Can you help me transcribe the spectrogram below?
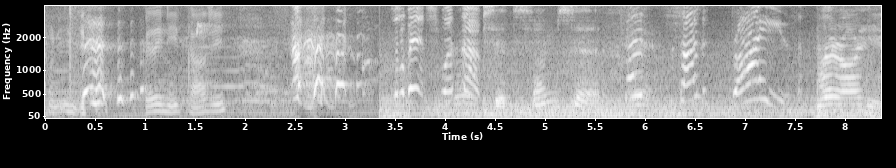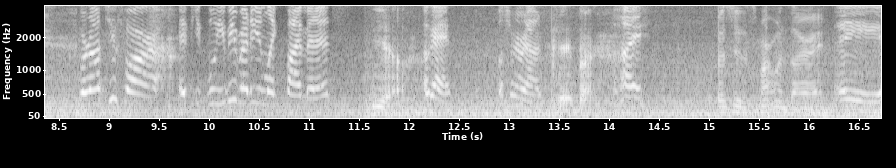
What do you do? really need coffee? Little bitch, what's up? Shit, sunset. Sun, sunrise. Where are you? We're not too far. If you, will you be ready in like five minutes? Yeah. Okay, we'll turn around. Okay, bye. Bye. Those are the smart ones, all right. Hey,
